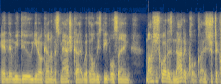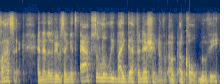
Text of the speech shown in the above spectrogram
And then we do you know kind of a smash cut with all these people saying monster squad is not a cult classic it's just a classic. And then other people saying it's absolutely by definition of a, a cult movie.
